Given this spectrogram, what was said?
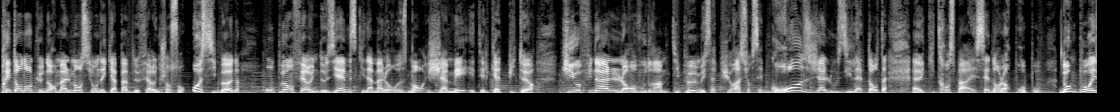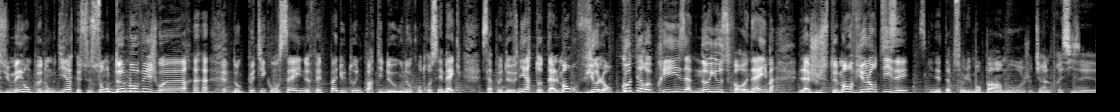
prétendant que normalement, si on est capable de faire une chanson aussi bonne, on peut en faire une deuxième, ce qui n'a malheureusement jamais été le cas de Peter, qui au final leur en voudra un petit peu, mais s'appuiera sur cette grosse jalousie latente euh, qui transparaissait dans leurs propos. Donc pour résumer, on peut donc dire que ce sont deux mauvais joueurs. donc petit conseil, ne faites pas du tout une partie de Uno contre ces mecs, ça peut devenir totalement violent. Côté reprise, No Use for a Name, l'ajustement violentisé, ce qui n'est absolument pas un mot, je tiens à le préciser.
